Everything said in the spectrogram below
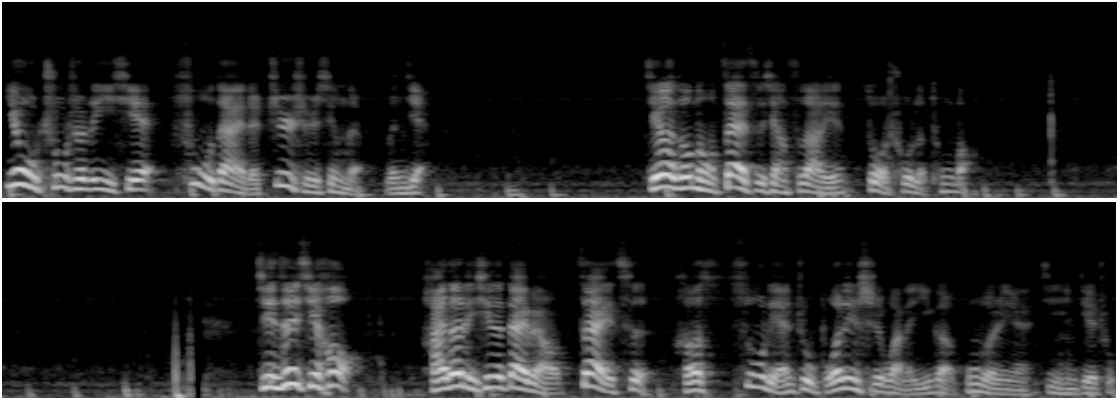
又出示了一些附带的支持性的文件。捷克总统再次向斯大林做出了通报。紧随其后，海德里希的代表再次和苏联驻柏林使馆的一个工作人员进行接触，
